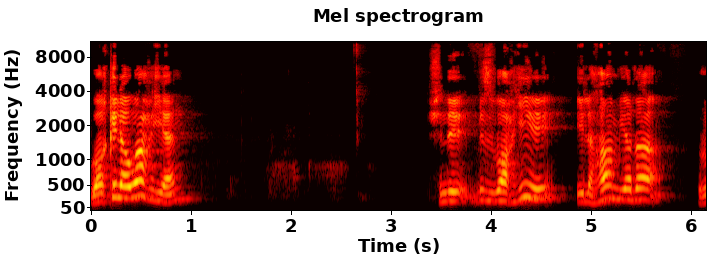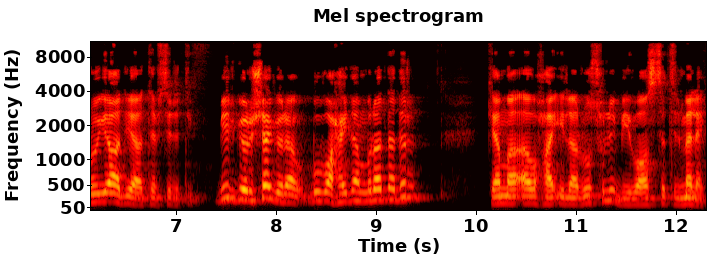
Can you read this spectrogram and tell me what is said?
Vakile vahyen Şimdi biz vahyi ilham ya da rüya diye tefsir ettik. Bir görüşe göre bu vahiyden murad nedir? Kema evha ila rusulü bi vasıtatil melek.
